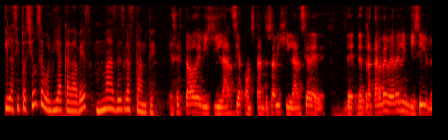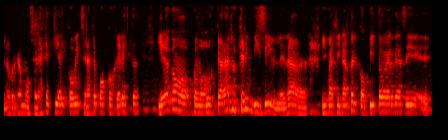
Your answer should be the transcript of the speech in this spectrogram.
y la situación se volvía cada vez más desgastante. Ese estado de vigilancia constante, esa vigilancia de, de, tratar de ver el invisible, ¿no? Porque como, ¿será que aquí hay COVID? ¿Será que puedo coger esto? Y era como, como buscar algo que era invisible, ¿no? Imaginarte el copito verde así, eh,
